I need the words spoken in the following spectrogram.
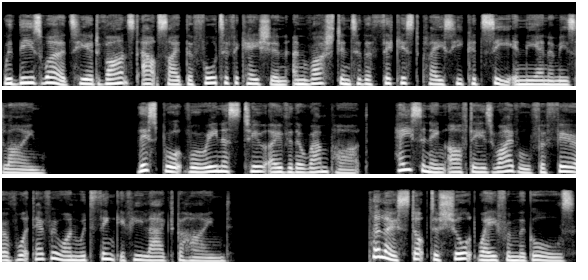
With these words, he advanced outside the fortification and rushed into the thickest place he could see in the enemy's line. This brought Vorenus too over the rampart, hastening after his rival for fear of what everyone would think if he lagged behind. Pullo stopped a short way from the Gauls,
